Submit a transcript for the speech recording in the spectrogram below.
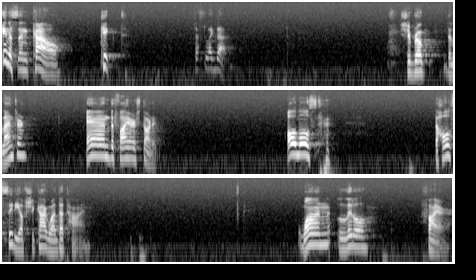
innocent cow kicked. Just like that. She broke the lantern and the fire started. Almost the whole city of Chicago at that time. One little fire.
